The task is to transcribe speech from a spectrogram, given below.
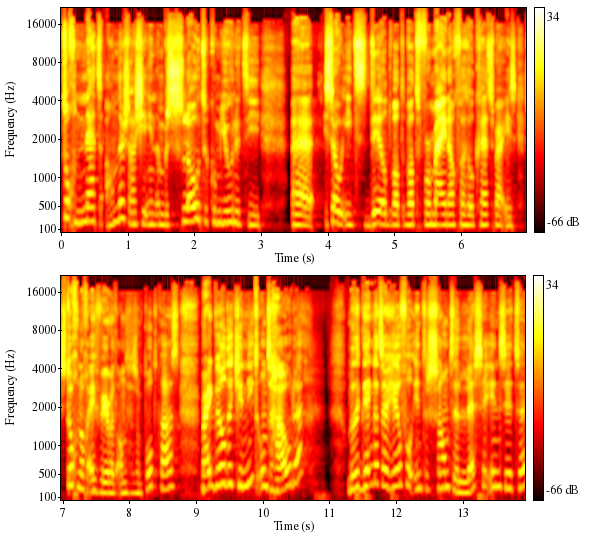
toch net anders als je in een besloten community uh, zoiets deelt, wat, wat voor mij in elk geval heel kwetsbaar is. Is toch nog even weer wat anders dan een podcast. Maar ik wil dat je niet onthouden omdat ik denk dat er heel veel interessante lessen in zitten.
